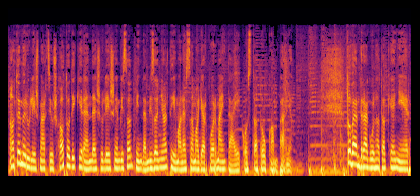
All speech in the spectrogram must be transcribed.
A tömörülés március 6-i rendesülésén viszont minden bizonyal téma lesz a magyar kormány tájékoztató kampánya. Tovább drágulhat a kenyér.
